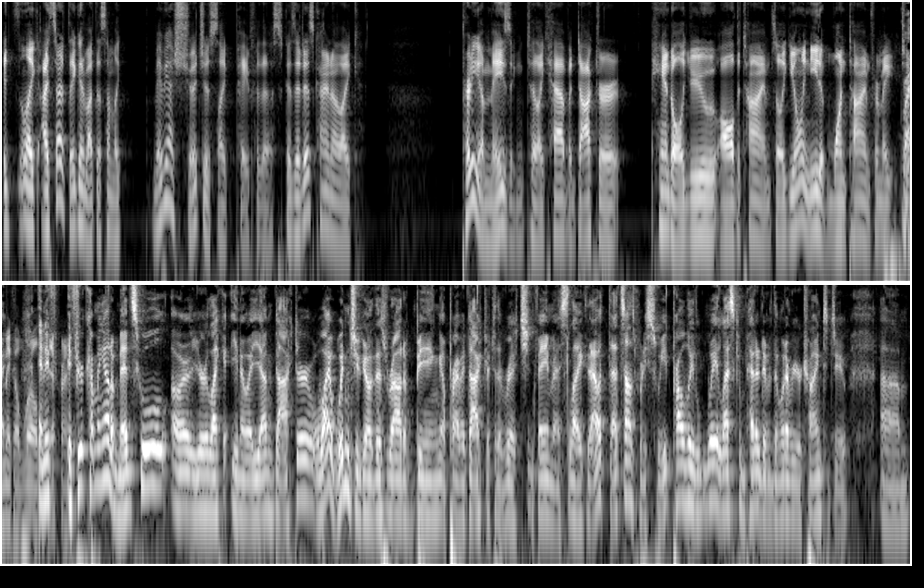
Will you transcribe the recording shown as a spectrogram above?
it's like I started thinking about this. I'm like, maybe I should just like pay for this because it is kind of like pretty amazing to like have a doctor handle you all the time. So like you only need it one time for make to Right. make a world and if, difference. if you're coming out of med school or you're like you know a young doctor why wouldn't you go this route of being a private doctor to the rich and famous like that that sounds pretty sweet probably way less competitive than whatever you're trying to do um,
